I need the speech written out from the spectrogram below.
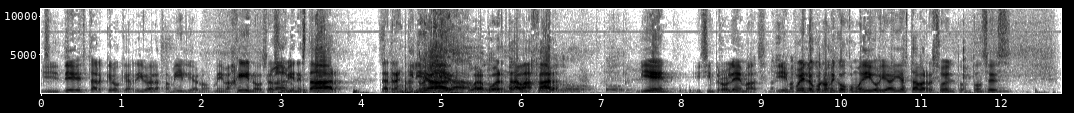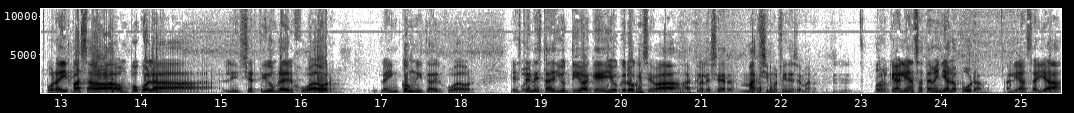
y debe estar creo que arriba de la familia, ¿no? Me imagino, o sea, Claro. su bienestar, la tranquilidad, tranquilidad. para poder trabajar todo, todo. bien y sin problemas. Las Y después lo económico, como digo, ya, ya estaba resuelto. Entonces, por ahí pasa un poco la, la incertidumbre del jugador, la incógnita del jugador. Está en esta disyuntiva que yo creo que se va a aclarecer máximo el fin de semana. Bueno, Porque Alianza también ya lo apura. Alianza ya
